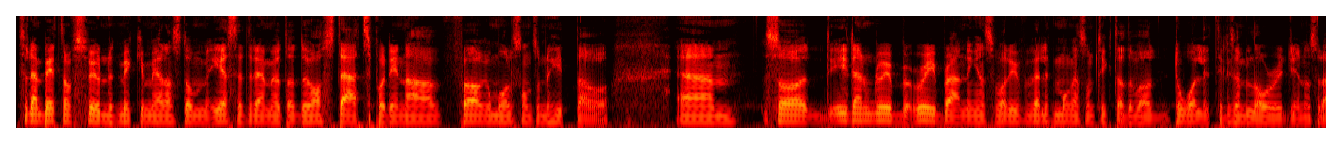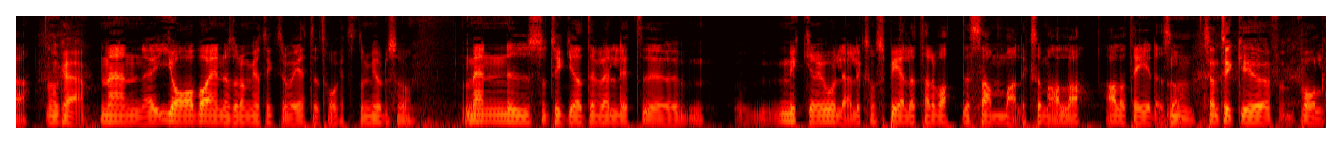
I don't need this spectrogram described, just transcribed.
Så den biten har försvunnit mycket medan de ersätter det med att du har stats på dina föremål, sånt som du hittar och ehm, så i den re- rebrandingen så var det ju väldigt många som tyckte att det var dåligt, till exempel Origin och sådär. Okej. Men eh, jag var en av dem jag tyckte det var jättetråkigt att de gjorde så. Mm. Men nu så tycker jag att det är väldigt uh, mycket roligare. Liksom spelet hade varit detsamma liksom alla, alla tider. Så. Mm. Sen tycker ju folk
